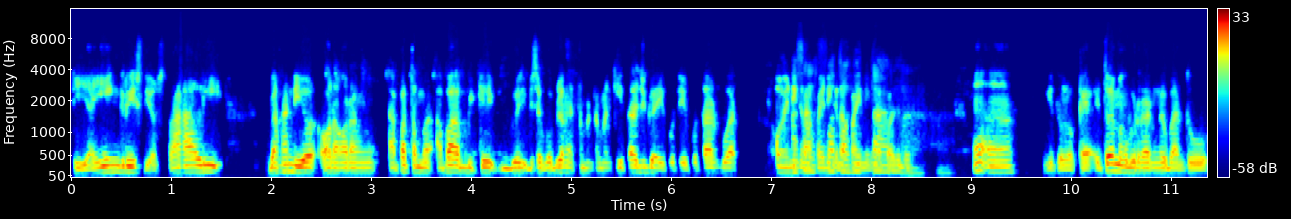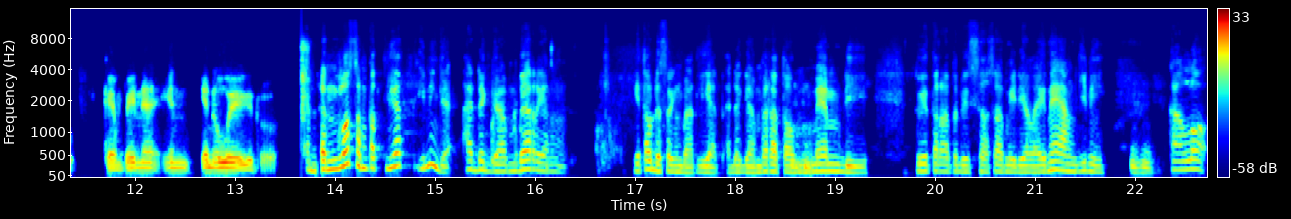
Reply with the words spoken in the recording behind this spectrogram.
di Inggris di Australia bahkan di orang-orang apa teman apa bisa gue bilang ya teman-teman kita juga ikut-ikutan buat oh ini Asal kenapa ini kenapa ini kenapa gitu. Uh -uh, gitu loh. Kayak itu emang beneran ngebantu kampanye in in a way gitu dan lo sempat lihat ini nggak? Ada gambar yang kita udah sering banget lihat ada gambar atau mm -hmm. meme di Twitter atau di sosial media lainnya yang gini mm -hmm. kalau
